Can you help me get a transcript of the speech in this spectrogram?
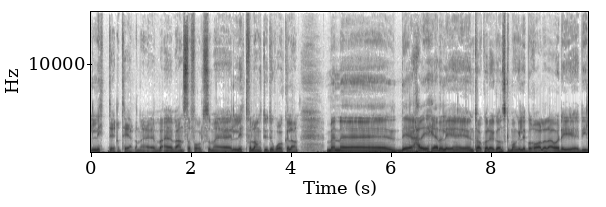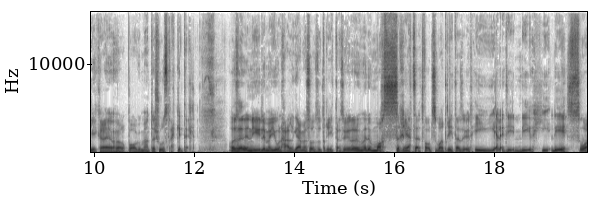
litt irriterende venstrefolk som er litt for langt ute i walkerland. Men eh, det er hederlig unntak, og det er ganske mange liberale der, og de, de liker jeg å høre på argumentasjonsrekken til. Og så er det nydelig med Jon Helgheim og sånn som driter seg ut. Det er masse Resett-folk som bare driter seg ut hele tiden. De de er så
